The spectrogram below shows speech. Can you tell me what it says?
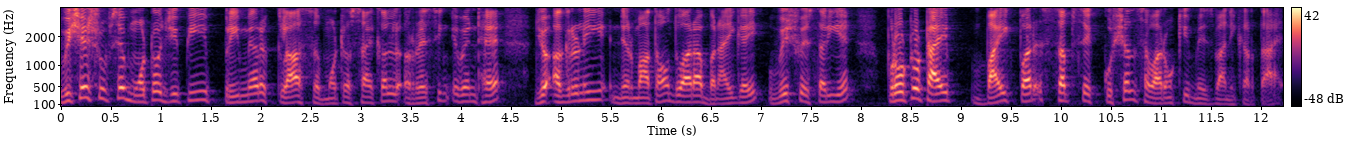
विशेष रूप से Moto GP premier class motorcycle racing event है, जो अग्रणी निर्माताओं द्वारा बनाई गई विश्व स्तरीय प्रोटोटाइप बाइक पर सबसे कुशल सवारों की मेजबानी करता है।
